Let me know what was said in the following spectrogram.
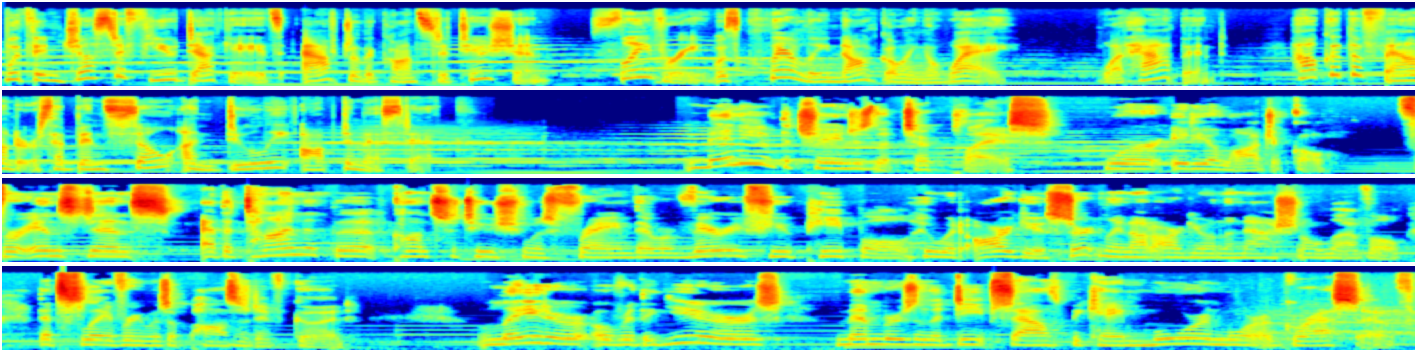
Within just a few decades after the Constitution, slavery was clearly not going away. What happened? How could the founders have been so unduly optimistic? Many of the changes that took place were ideological. For instance, at the time that the Constitution was framed, there were very few people who would argue, certainly not argue on the national level, that slavery was a positive good. Later, over the years, members in the Deep South became more and more aggressive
